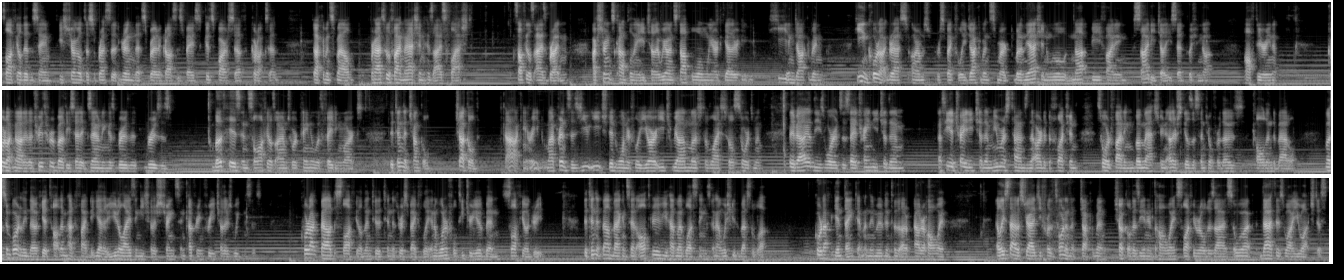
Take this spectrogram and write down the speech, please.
Slothiel did the same. He struggled to suppress the grin that spread across his face. Good spar, Seth, Cordok said. Jacobin smiled. Perhaps we'll find Nash, and his eyes flashed. Slothiel's eyes brightened. Our strengths complement each other. We are unstoppable when we are together. He, he and Jacobin, he and Cordok grasped arms respectfully. Jacobin smirked, but in the action, we will not be fighting beside each other, he said, pushing off, off the arena. Cordok nodded. A truth for both, he said, examining his bru- bruises. Both his and Slothiel's arms were painted with fading marks. The attendant chuckled. Chuckled. Ah, I can't read. My princes, you each did wonderfully. You are each beyond most of life's swordsmen. They valued these words as they had trained each of them as he had trained each of them numerous times in the art of deflection, sword fighting, bow mastery, and other skills essential for those called into battle. Most importantly, though, he had taught them how to fight together, utilizing each other's strengths and covering for each other's weaknesses. Kordak bowed to Slothiel, then to the attendants respectfully, and a wonderful teacher you have been. Slothiel agreed. The attendant bowed back and said, All three of you have my blessings, and I wish you the best of luck. Kordak again thanked him, and they moved into the outer hallway. At least I have a strategy for the tournament, Jacobin chuckled as he entered the hallway. Slothiel rolled his eyes. So uh, that is why you watched us.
